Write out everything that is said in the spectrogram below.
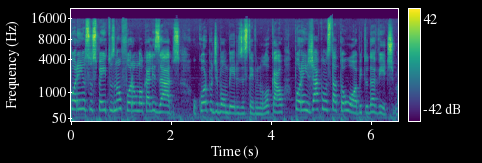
porém os suspeitos não foram localizados. O corpo de bombeiros esteve no local, porém já constatou o óbito da vítima.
